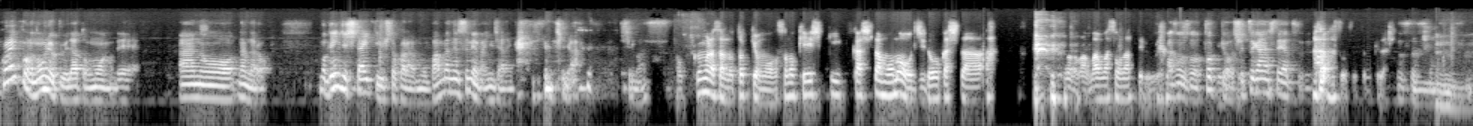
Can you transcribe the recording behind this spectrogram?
これは一個の能力だと思うので、あの、なんだろう。もう伝授したいっていう人からもうバンバン盗めばいいんじゃないかなっていう気がします。奥村さんの特許もその形式化したものを自動化したまあまあまあまあそうなってる。あ、そうそう、特許を出願したやつ。そうそう、特許だし。そうそうそうう。ん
